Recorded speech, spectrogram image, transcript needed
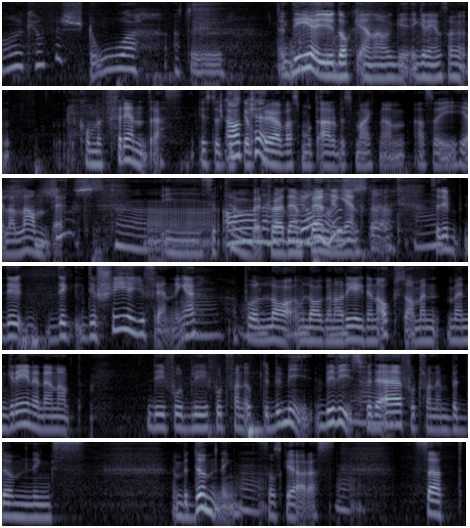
ja jag kan förstå att du Det är ju dock en av grejerna som kommer förändras. Just att du ska Okej. prövas mot arbetsmarknaden alltså i hela landet. I september det tror jag den förändringen. det. Mm. Så det, det, det, det sker ju förändringar Mm, på mm, la, mm, lagarna och mm. reglerna också. Men, men grejen är den att det får bli fortfarande upp till bevis. För det Mm. är fortfarande en bedömnings en bedömning Mm. som ska göras. Mm. Så att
